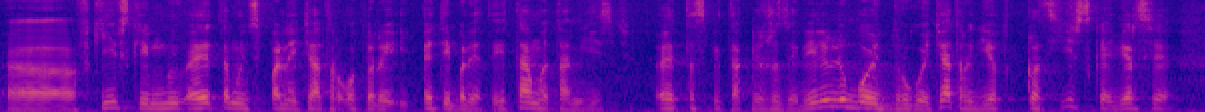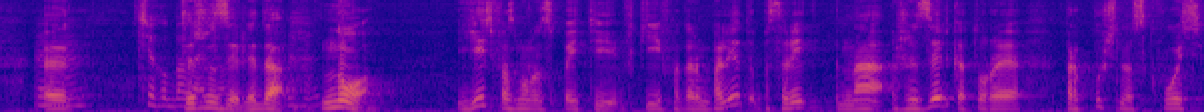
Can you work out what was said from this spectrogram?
э, в Киевский, это муниципальный театр оперы, это и балет, и там, и там есть. Это спектакль Жизель. Или любой другой театр, где классическая версия э, балету. Жизели, да. Но есть возможность пойти в Киев на балет и посмотреть на Жизель, которая пропущена сквозь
